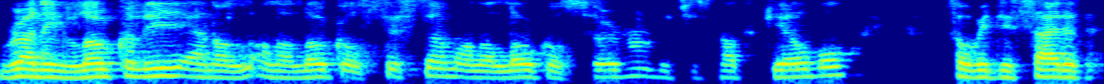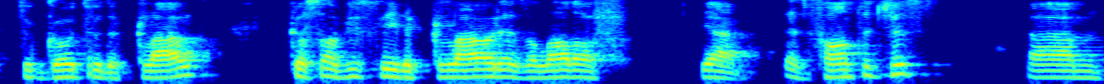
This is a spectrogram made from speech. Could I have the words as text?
running locally and on, on a local system on a local server, which is not scalable. So we decided to go to the cloud because obviously the cloud has a lot of yeah advantages. Um,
